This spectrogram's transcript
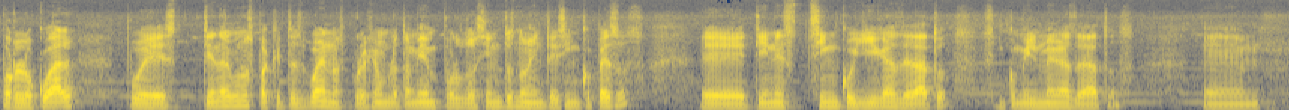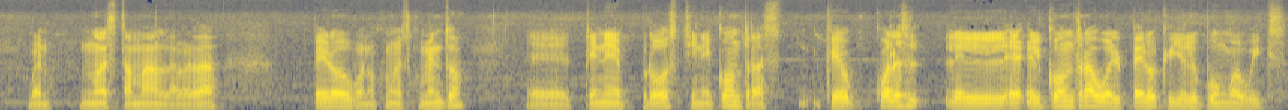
Por lo cual, pues tiene algunos paquetes buenos. Por ejemplo, también por 295 pesos eh, tienes 5 gigas de datos, 5000 megas de datos. Em, bueno, no está mal, la verdad. Pero bueno, como les comento, eh, tiene pros, tiene contras. ¿Qué, ¿Cuál es el, contra o el pero que yo le pongo a Wix?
